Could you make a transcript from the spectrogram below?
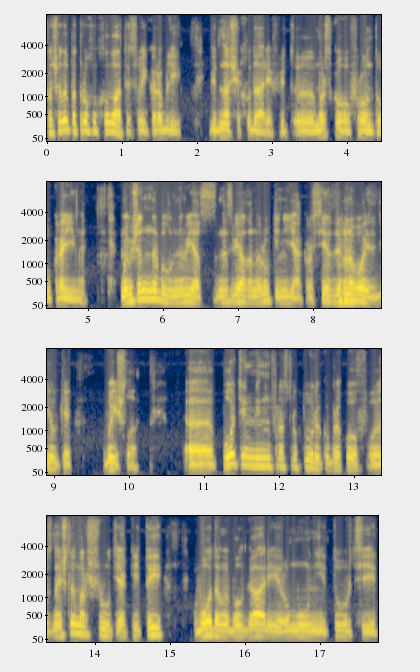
почали потроху ховати свої кораблі від наших ударів від е, морського фронту України. Ми вже не були не не зв'язані руки ніяк. Росія з зернової зділки вийшла. Е, потім Мінінфраструктури Кубраков е, знайшли маршрут, як йти водами Болгарії, Румунії, Турції,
